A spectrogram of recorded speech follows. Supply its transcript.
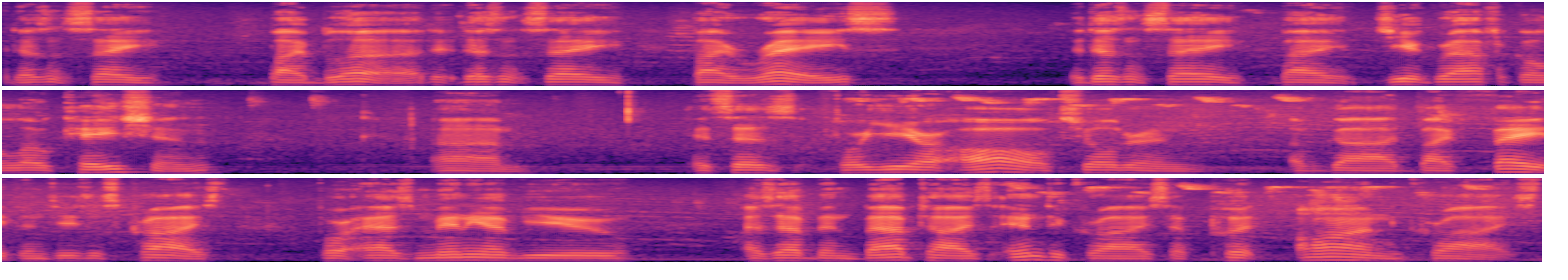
It doesn't say by blood. It doesn't say by race. It doesn't say by geographical location. Um, it says, For ye are all children of God by faith in Jesus Christ. For as many of you as have been baptized into Christ have put on Christ.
